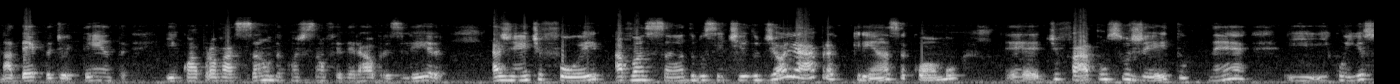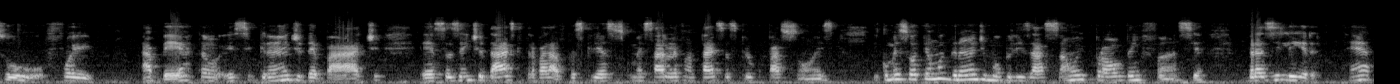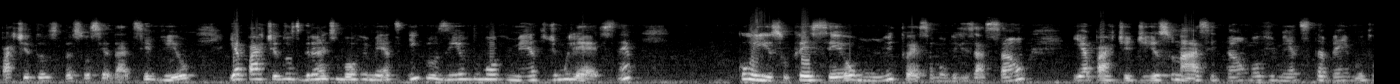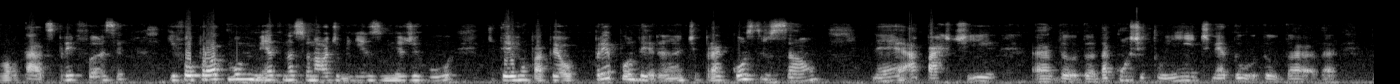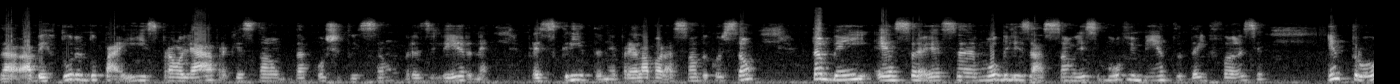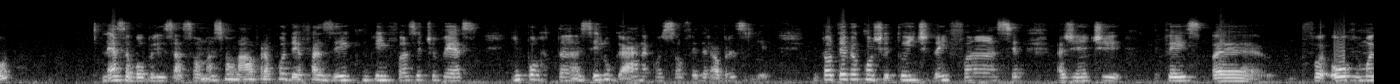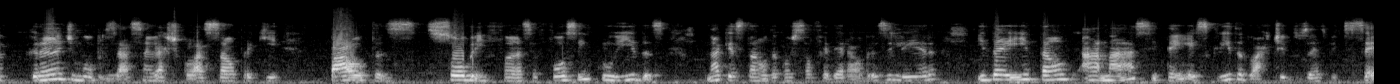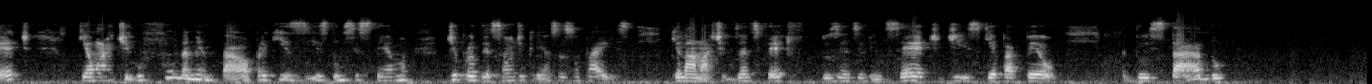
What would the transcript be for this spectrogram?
na década de 80, e com a aprovação da Constituição Federal Brasileira, a gente foi avançando no sentido de olhar para a criança como, é, de fato, um sujeito, né? E, e com isso foi aberta esse grande debate, essas entidades que trabalhavam com as crianças começaram a levantar essas preocupações e começou a ter uma grande mobilização em prol da infância brasileira né, a partir dos, da sociedade civil e a partir dos grandes movimentos, inclusive do movimento de mulheres. Né. Com isso, cresceu muito essa mobilização e a partir disso nasce então movimentos também muito voltados para a infância, que foi o próprio Movimento Nacional de Meninos e Meninas de Rua, que teve um papel preponderante para a construção, né, a partir uh, do, do, da Constituinte, né, do, do da, da da abertura do país para olhar para a questão da Constituição brasileira, né, para a escrita, né, para a elaboração da Constituição, também essa, essa mobilização, esse movimento da infância entrou nessa mobilização nacional para poder fazer com que a infância tivesse importância e lugar na Constituição Federal Brasileira. Então, teve a Constituinte da Infância, a gente fez, é, foi, houve uma grande mobilização e articulação para que pautas sobre infância fossem incluídas na questão da Constituição Federal Brasileira, e daí então a ANASE tem a escrita do artigo 227, que é um artigo fundamental para que exista um sistema de proteção de crianças no país, que lá no artigo 227 diz que é papel do Estado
